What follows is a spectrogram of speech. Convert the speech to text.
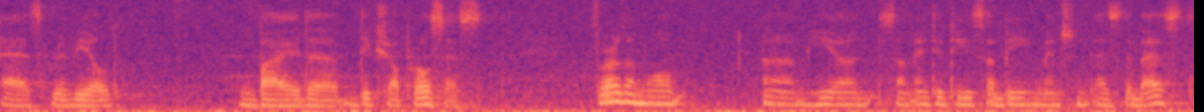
as revealed by the Diksha process. Furthermore, um, here some entities are being mentioned as the best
